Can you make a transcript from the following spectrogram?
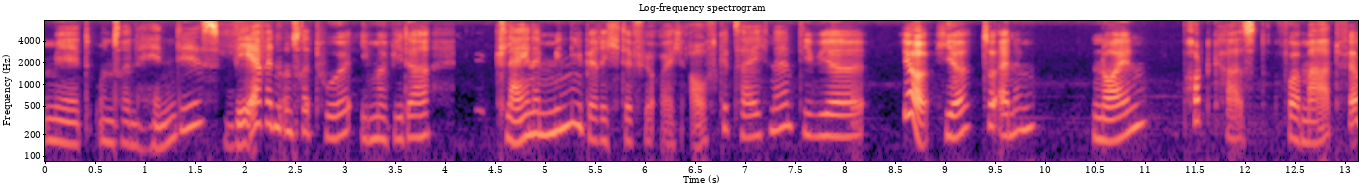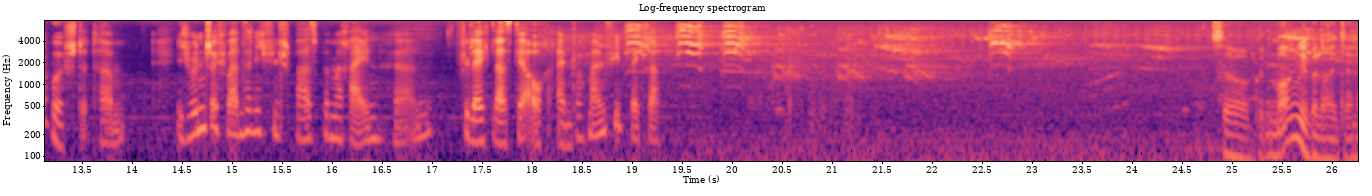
mit unseren Handys während unserer Tour immer wieder kleine Mini-Berichte für euch aufgezeichnet, die wir ja, hier zu einem neuen Podcast-Format verwurstet haben. Ich wünsche euch wahnsinnig viel Spaß beim Reinhören. Vielleicht lasst ihr auch einfach mal ein Feedback da. So, guten Morgen, liebe Leute.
